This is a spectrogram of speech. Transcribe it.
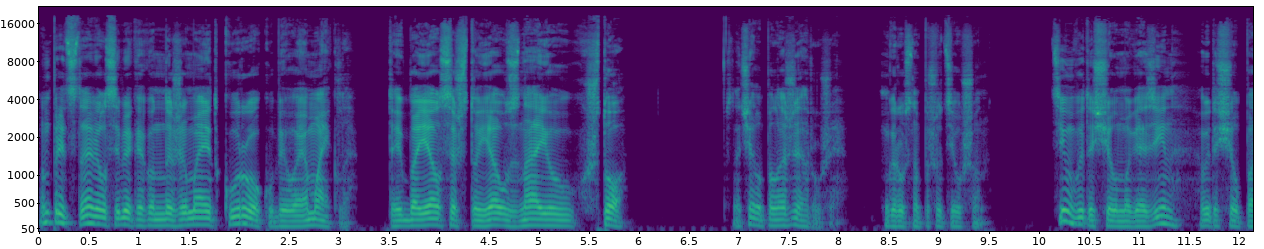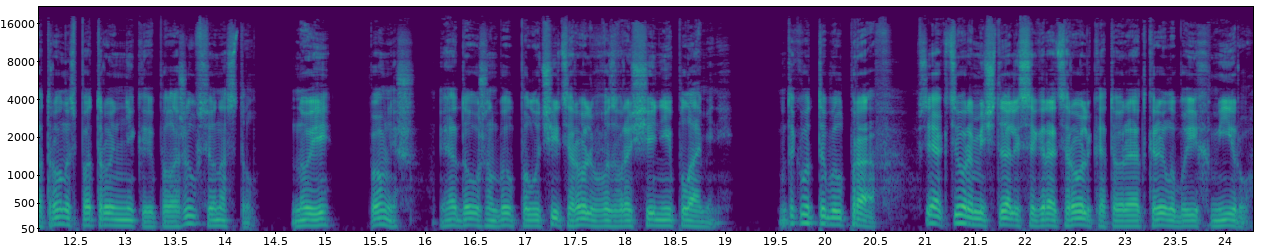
Он представил себе, как он нажимает курок, убивая Майкла. «Ты боялся, что я узнаю... что?» «Сначала положи оружие», — грустно пошутил Шон. Тим вытащил магазин, вытащил патрон из патронника и положил все на стол. «Ну и? Помнишь, я должен был получить роль в «Возвращении пламени». Ну так вот ты был прав. Все актеры мечтали сыграть роль, которая открыла бы их миру.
